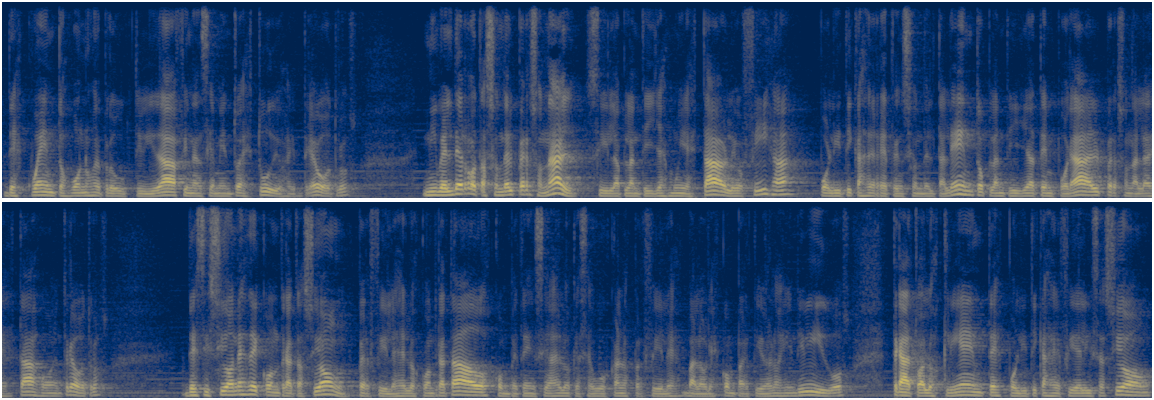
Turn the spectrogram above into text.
descuentos, bonos de productividad, financiamiento de estudios, entre otros. Nivel de rotación del personal, si la plantilla es muy estable o fija, políticas de retención del talento, plantilla temporal, personal a destajo, entre otros. Decisiones de contratación, perfiles de los contratados, competencias de lo que se buscan los perfiles, valores compartidos de los individuos, trato a los clientes, políticas de fidelización,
